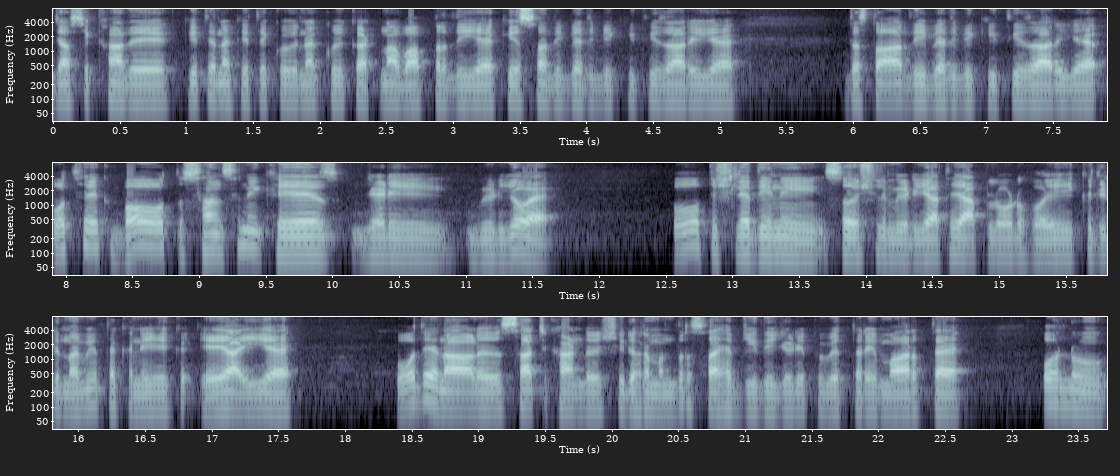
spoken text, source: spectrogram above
ਜਾਂ ਸਿੱਖਾਂ ਦੇ ਕਿਤੇ ਨਾ ਕਿਤੇ ਕੋਈ ਨਾ ਕੋਈ ਘਟਨਾ ਵਾਪਰਦੀ ਹੈ, ਕੇਸਾਂ ਦੀ ਬੇਅਦਬੀ ਕੀਤੀ ਜਾ ਰਹੀ ਹੈ, ਦਸਤਾਰ ਦੀ ਬੇਅਦਬੀ ਕੀਤੀ ਜਾ ਰਹੀ ਹੈ। ਉੱਥੇ ਇੱਕ ਬਹੁਤ ਸਨਸਨੀਖੇਜ਼ ਜਿਹੜੀ ਵੀਡੀਓ ਹੈ, ਉਹ ਪਿਛਲੇ ਦਿਨੀ ਸੋਸ਼ਲ ਮੀਡੀਆ ਤੇ ਅਪਲੋਡ ਹੋਈ। ਇੱਕ ਜਿਹੜੀ ਨਵੀਂ ਤਕਨੀਕ AI ਹੈ, ਉਹਦੇ ਨਾਲ ਸੱਚਖੰਡ ਸ੍ਰੀ ਹਰਮੰਦਰ ਸਾਹਿਬ ਜੀ ਦੀ ਜਿਹੜੀ ਪਵਿੱਤਰ ਇਮਾਰਤ ਹੈ, ਉਹਨੂੰ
